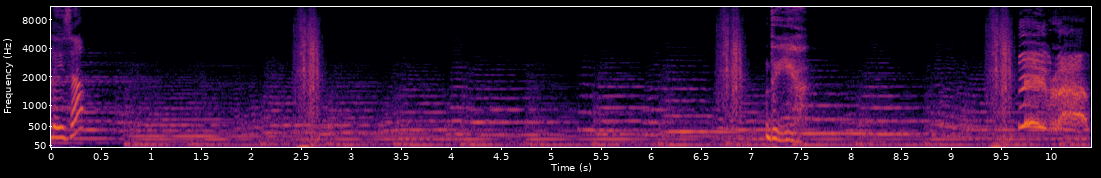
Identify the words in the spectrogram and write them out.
Liza? Les Dia. Libra!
